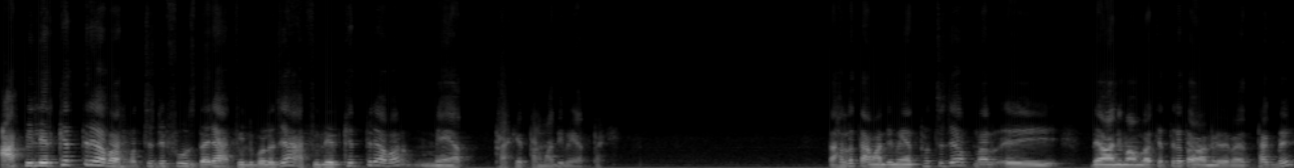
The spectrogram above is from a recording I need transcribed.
আপিলের ক্ষেত্রে আবার হচ্ছে যে ফৌজদারি আপিল বলে যে আপিলের ক্ষেত্রে আবার মেয়াদ থাকে, তামাদি মেয়াদ থাকে। তাহলে তামাদি মেয়াদ হচ্ছে যে আপনার এই দেওয়ানি মামলার ক্ষেত্রে তামাদি মেয়াদ থাকবে,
